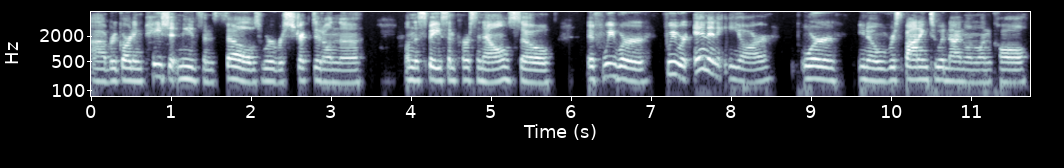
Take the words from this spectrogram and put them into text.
uh, regarding patient needs themselves, we're restricted on the on the space and personnel. So if we were if we were in an ER or you know responding to a 911 call,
